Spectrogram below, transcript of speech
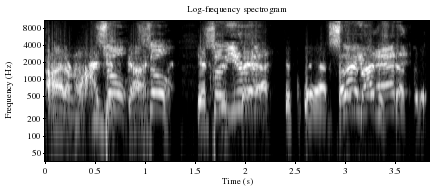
I don't know. I So- just got so- it's so just you're bad. at- it's bad. so but I've, you're I've at it.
